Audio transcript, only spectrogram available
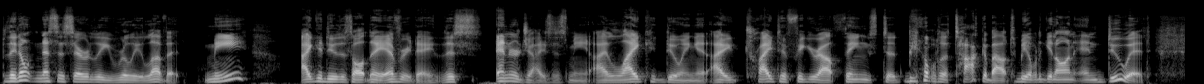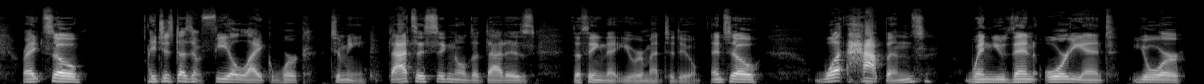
but they don't necessarily really love it me i could do this all day every day. This energizes me. I like doing it. I try to figure out things to be able to talk about to be able to get on and do it right? So it just doesn't feel like work to me. That's a signal that that is the thing that you were meant to do. And so what happens when you then orient your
